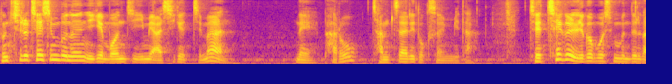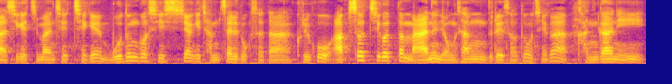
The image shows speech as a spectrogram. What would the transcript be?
눈치를 채신 분은 이게 뭔지 이미 아시겠지만, 네, 바로 잠자리 독서입니다. 제 책을 읽어보신 분들은 아시겠지만 제 책의 모든 것이 시작이 잠자리 독서다. 그리고 앞서 찍었던 많은 영상들에서도 제가 간간히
